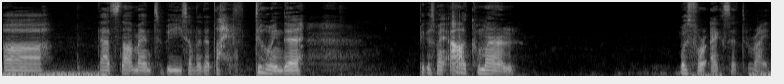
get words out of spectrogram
Uh, that's not meant to be something that I'm doing there. Because my alt command was for exit, right?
